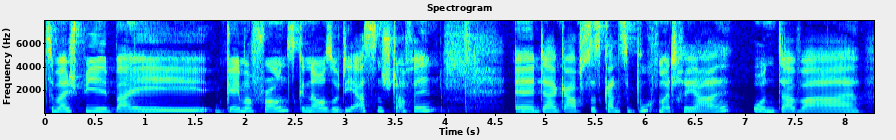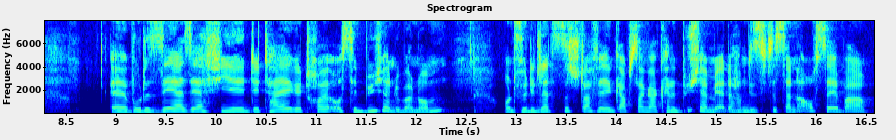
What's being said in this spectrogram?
zum Beispiel bei Game of Thrones genauso, die ersten Staffeln. Äh, da gab es das ganze Buchmaterial und da war, äh, wurde sehr, sehr viel detailgetreu aus den Büchern übernommen. Und für die letzten Staffeln gab es dann gar keine Bücher mehr. Da haben die sich das dann auch selber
